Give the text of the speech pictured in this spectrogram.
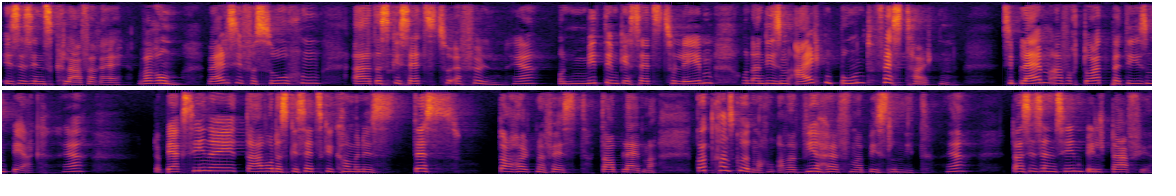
ist es in Sklaverei. Warum? Weil sie versuchen, äh, das Gesetz zu erfüllen ja? und mit dem Gesetz zu leben und an diesem alten Bund festhalten. Sie bleiben einfach dort bei diesem Berg. Ja? Der Berg Sinai, da wo das Gesetz gekommen ist, das, da halten wir fest, da bleiben wir. Gott kann es gut machen, aber wir helfen ein bisschen mit. Ja? Das ist ein Sinnbild dafür.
